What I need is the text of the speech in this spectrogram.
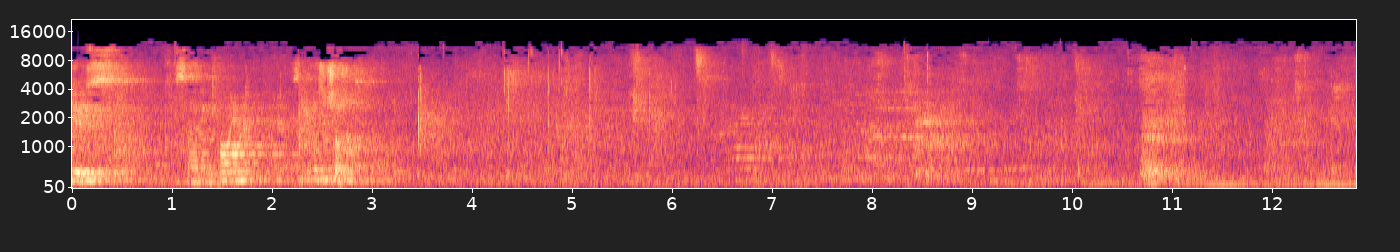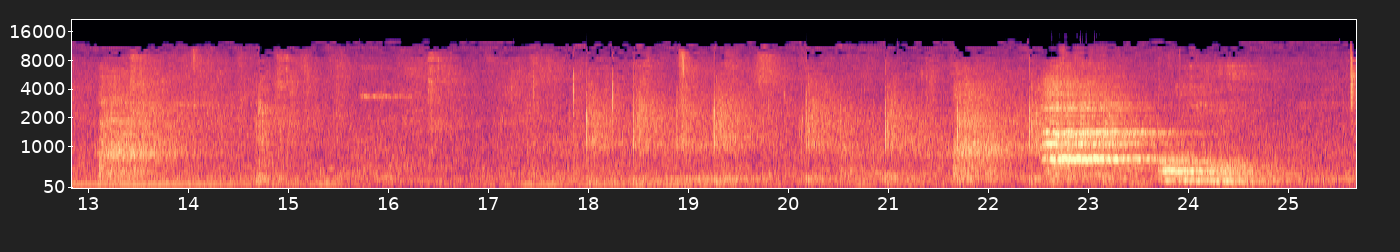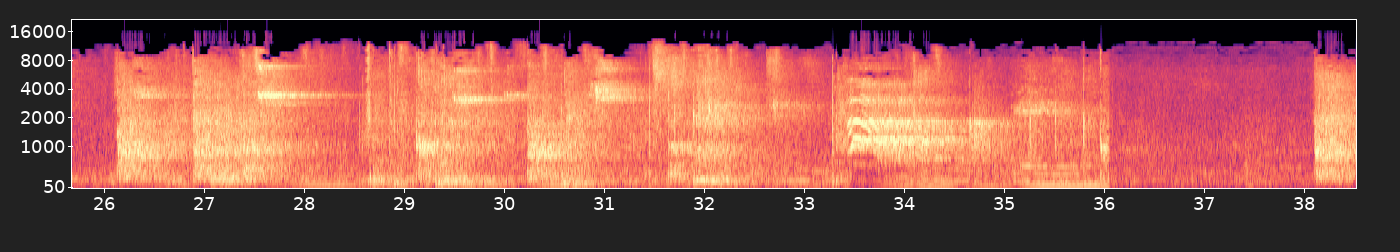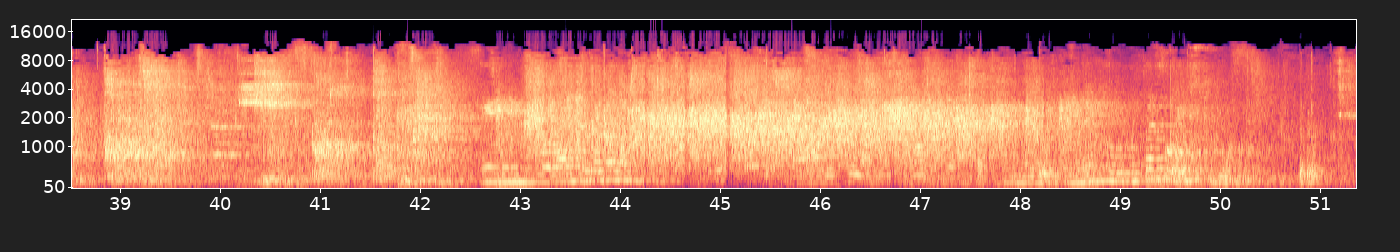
Use. Deciding point. It was short. And oh. Thank you.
